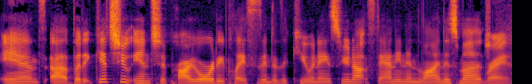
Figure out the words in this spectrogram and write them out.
and uh, but it gets you into priority places into the Q and A, so you're not standing in line as much. Right.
